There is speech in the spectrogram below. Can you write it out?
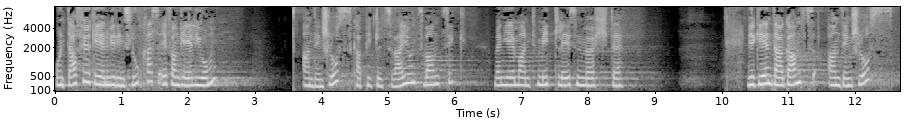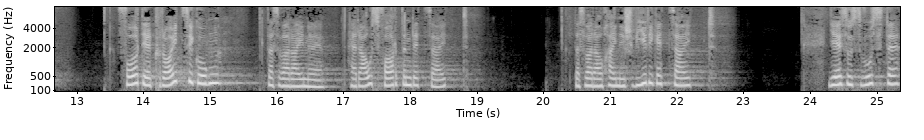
Und dafür gehen wir ins Lukas-Evangelium an den Schluss, Kapitel 22, wenn jemand mitlesen möchte. Wir gehen da ganz an den Schluss, vor der Kreuzigung. Das war eine herausfordernde Zeit. Das war auch eine schwierige Zeit. Jesus wusste,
